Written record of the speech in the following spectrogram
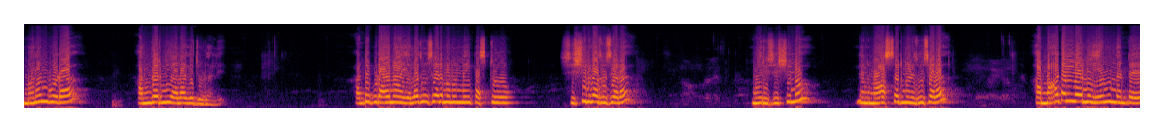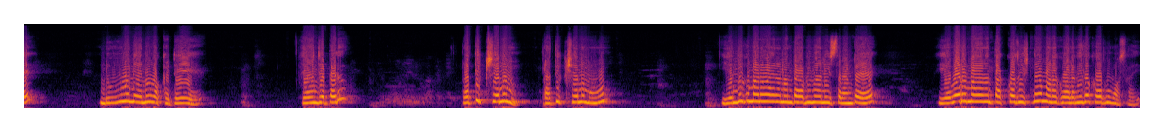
మనం కూడా అందరినీ అలాగే చూడాలి. అంటే ఇప్పుడు ఆయన ఎలా చూశాడు మనల్ని? ఫస్ట్ శిష్యులుగా చూశాడా? మీరు శిష్యులు? నేను మాస్టర్ నేను చూశాడా? ఆ మాటల్లోనే ఏముందంటే నువ్వు నేను ఒక్కటే ఏమని చెప్పాడు? ప్రతి క్షణం ప్రతి క్షణము ఎందుకు మనం ఆయన అంత అభిమానిస్తారంటే ఎవరు మనం తక్కువ చూసినా మనకు వాళ్ళ మీద కోపం వస్తుంది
